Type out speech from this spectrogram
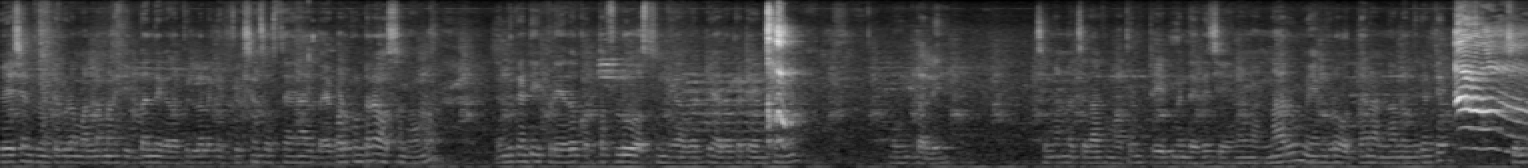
పేషెంట్లు ఉంటే కూడా మళ్ళీ మనకి ఇబ్బంది కదా. పిల్లలకి ఇన్ఫెక్షన్స్ వస్తాయని అది భయపడుకుంటూనే వస్తున్నాము. ఎందుకంటే ఇప్పుడు ఏదో కొత్త ఫ్లూ వస్తుంది కాబట్టి అదొక టెన్షన్. ఓం తల్లి. చిన్న వచ్చేదాకా మాత్రం ట్రీట్మెంట్ అయితే చేయనని అన్నారు. మేము కూడా వద్దని అన్నాను. ఎందుకంటే చిన్న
